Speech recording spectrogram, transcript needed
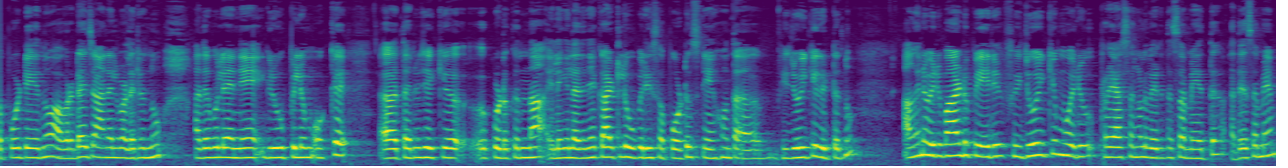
സപ്പോർട്ട് ചെയ്യുന്നു. അവരുടെ ചാനൽ വളരുന്നു. അതേപോലെ തന്നെ ഗ്രൂപ്പിലും ഒക്കെ തനുജയ്ക്ക് കൊടുക്കുന്ന അല്ലെങ്കിൽ അതിനെക്കാട്ടിലും ഉപരി സപ്പോർട്ട് സ്നേഹവും വിജോയ്ക്ക് കിട്ടുന്നു. അങ്ങനെ ഒരുപാട് പേര് ഫിജോയ്ക്കും ഒരു പ്രയാസങ്ങൾ വരുന്ന സമയത്ത് അതേസമയം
